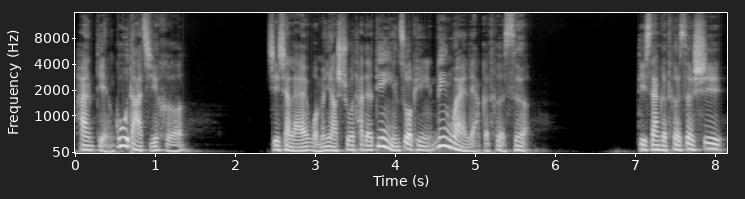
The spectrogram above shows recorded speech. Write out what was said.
和典故大集合。接下来我们要说他的电影作品另外两个特色。第三个特色是，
